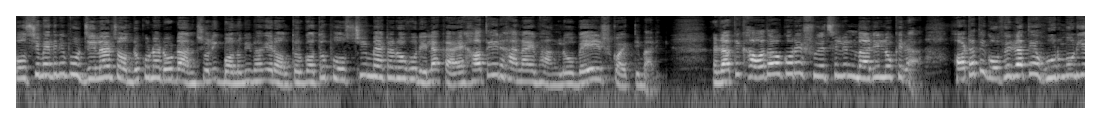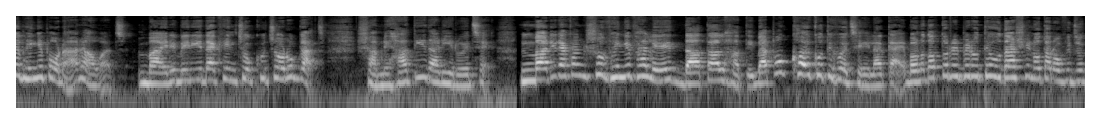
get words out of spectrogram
পশ্চিম মেদিনীপুর জেলার চন্দ্রকোনা রোড আঞ্চলিক বন বিভাগের অন্তর্গত পশ্চিম ম্যাটারোহর এলাকায় হাতের হানায় ভাঙল বেশ কয়েকটি বাড়ি। রাতে খাওয়া দাওয়া করে শুয়েছিলেন বাড়ির লোকেরা। হঠাৎই গভীর রাতে হুড়মুড়িয়ে ভেঙে পড়ার আওয়াজ। বাইরে বেরিয়ে দেখেন চক্ষু চড়ক গাছ। সামনে হাতি দাঁড়িয়ে রয়েছে। বাড়ির একাংশ ভেঙে ফেলে দাতাল হাতি। ব্যাপক ক্ষয়ক্ষতি হয়েছে এলাকায়। বন দপ্তরের বিরুদ্ধে উদাসীনতার অভিযোগ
